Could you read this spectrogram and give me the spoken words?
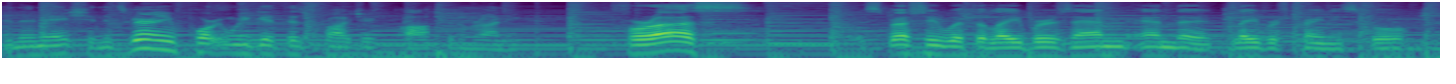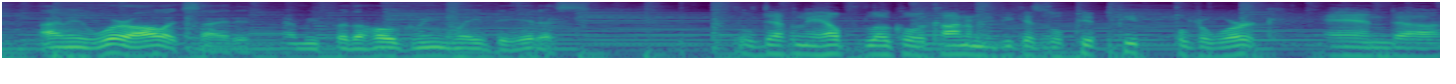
in the nation. It's very important we get this project off and running. For us, especially with the laborers and, and the laborers training school, I mean, we're all excited. I mean, for the whole green wave to hit us. It'll definitely help the local economy because it'll put people to work, and uh,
